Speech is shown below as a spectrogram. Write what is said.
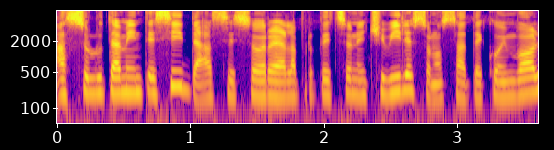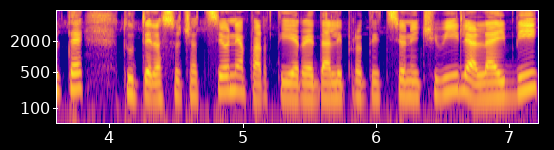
Assolutamente sì, da assessore alla protezione civile sono state coinvolte tutte le associazioni a partire dalle protezioni civili all'AIB,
